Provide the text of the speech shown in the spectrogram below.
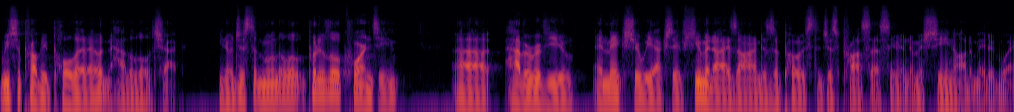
We should probably pull that out and have a little check. You know, just a little, put a little quarantine, uh, have a review, and make sure we actually have human eyes on it as opposed to just processing in a machine automated way.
